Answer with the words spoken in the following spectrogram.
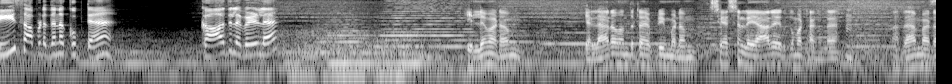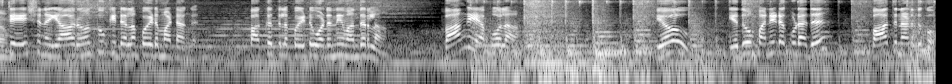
டீ சாப்பிட தானே கூப்பிட்டேன்? காதுல விழல? இல்லை மேடம் எல்லாரும் வந்துட்டா எப்படி மேடம்? ஸ்டேஷனில் யாரும் இருக்க மாட்டாங்கல்ல அதான் மேடம் ஸ்டேஷனை யாரும் தூக்கிட்டு எல்லாம் போயிட மாட்டாங்க. பக்கத்துல போயிட்டு உடனே வந்துடலாம் வாங்கயா போலாம். யோ எதுவும் பண்ணிட கூடாது பார்த்து நடந்துக்கோ.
